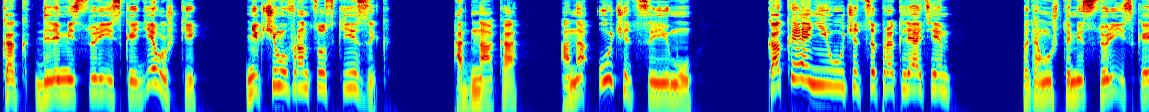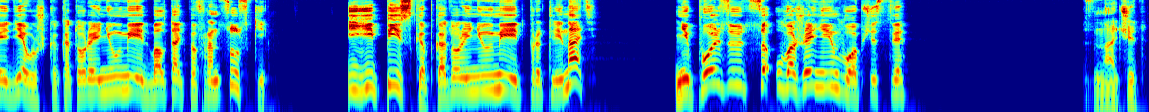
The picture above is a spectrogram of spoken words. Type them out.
как для миссурийской девушки ни к чему французский язык. Однако она учится ему, как и они учатся проклятием, потому что миссурийская девушка, которая не умеет болтать по-французски, и епископ, который не умеет проклинать, не пользуются уважением в обществе. Значит,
